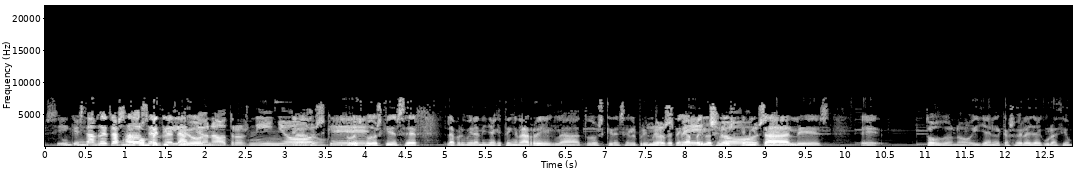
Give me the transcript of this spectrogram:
sí, que están retrasados en relación a otros niños, Claro, que entonces todos quieren ser la primera niña que tenga la regla, todos quieren ser el primero que tenga pelos en los genitales, eh, todo, ¿no? Y ya en el caso de la eyaculación,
